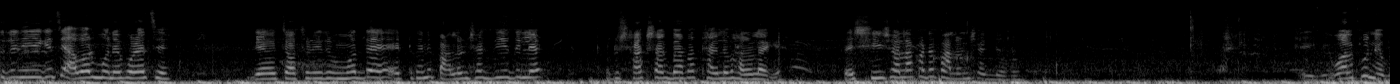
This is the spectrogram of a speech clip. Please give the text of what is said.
তুলে নিয়ে গেছে, আবার মনে পড়েছে যে চচড়ির মধ্যে একটুখানি পালন শাক দিয়ে দিলে একটু শাক শাক ব্যাপার থাকলে ভালো লাগে। তাই শীষওয়ালা কটা পালন শাক দেবো? এই যে অল্প নেব।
